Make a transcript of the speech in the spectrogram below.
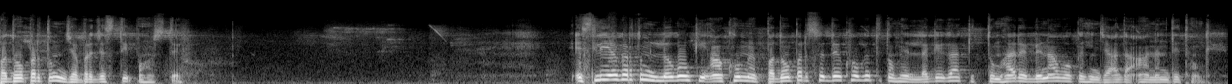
पदों पर तुम ज़बरदस्ती पहुँचते हो। इसलिए अगर तुम लोगों की आँखों में पदों पर से देखोगे तो तुम्हें लगेगा कि तुम्हारे बिना वो कहीं ज़्यादा आनंदित होंगे।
